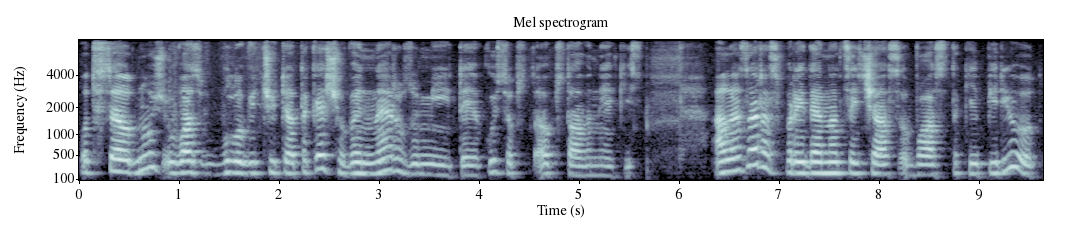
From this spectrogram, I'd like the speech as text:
от все одно у вас було відчуття таке, що ви не розумієте якусь обст- обставини якісь. Але зараз прийде на цей час у вас такий період,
